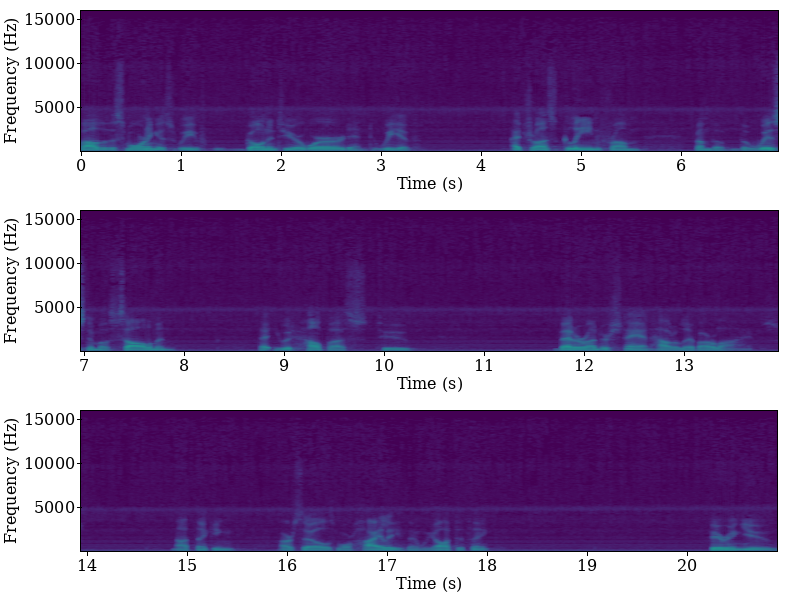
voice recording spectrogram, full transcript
Father, this morning as we've gone into your word and we have, I trust, gleaned from, from the, the wisdom of Solomon, that you would help us to better understand how to live our lives, not thinking ourselves more highly than we ought to think, fearing you,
